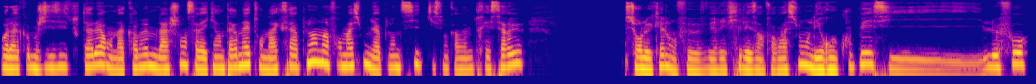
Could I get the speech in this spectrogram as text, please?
Voilà, comme je disais tout à l'heure, on a quand même la chance avec Internet, on a accès à plein d'informations. Il y a plein de sites qui sont quand même très sérieux sur lesquels on peut vérifier les informations, les recouper s'il le faut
